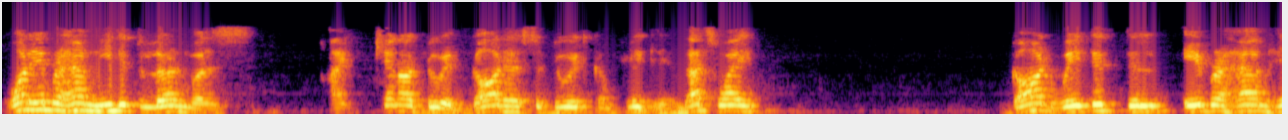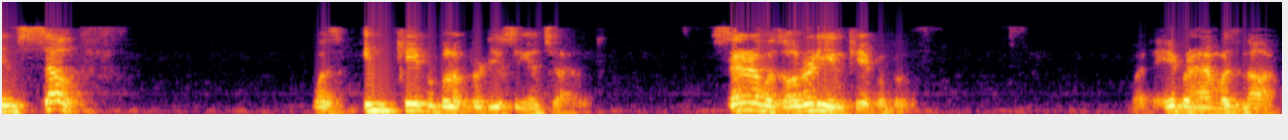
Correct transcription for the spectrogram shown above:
What Abraham needed to learn was, I cannot do it. God has to do it completely. And that's why God waited till Abraham himself was incapable of producing a child. Sarah was already incapable, but Abraham was not.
